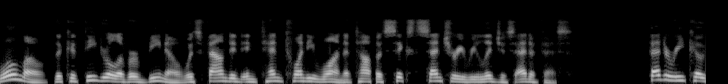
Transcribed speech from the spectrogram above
Duomo, the Cathedral of Urbino was founded in 1021 atop a 6th-century religious edifice. Federico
